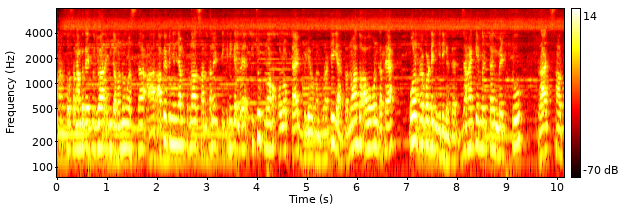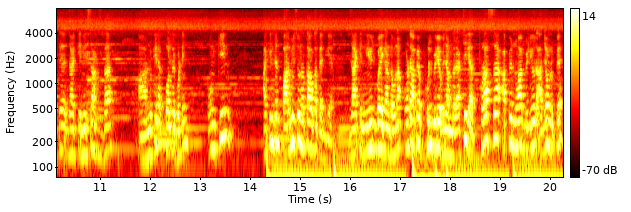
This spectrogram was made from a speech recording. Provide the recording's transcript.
तो सामान जोहार इनका मनु मसदा और आपे पे नियम तुमना संथाली टेक्निकल नो अलग टाइप तुना ठीक है? तो दो अब बन कथे कॉल रिकॉर्डिंग इदी कथे जहाँ के मिटंग मेट्टू राज साथे निशा हसदा और नुकिन कॉल रिकॉर्डिंग उनकिन आकिन ठन परमिशन गे जहाँ के न्यूज़ बॉय ओडे आपे फुल वीडियो बजाम दरा ठीक है? थोड़ा सा आपे नो वीडियो आज़म पे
